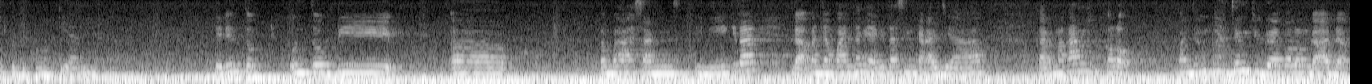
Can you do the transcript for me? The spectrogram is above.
Itu lebih pengertian jadi untuk untuk di eh, pembahasan ini kita nggak panjang-panjang ya kita singkat aja. Karena kan kalau panjang-panjang juga kalau nggak ada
